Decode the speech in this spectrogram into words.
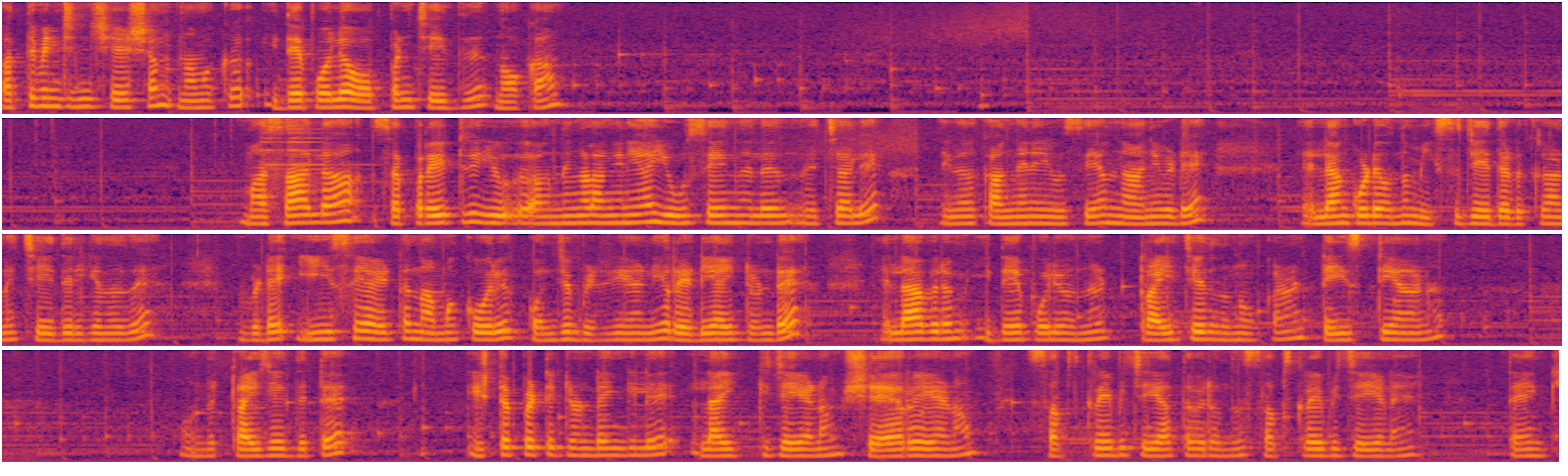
പത്ത് മിനിറ്റിന് ശേഷം നമുക്ക് ഇതേപോലെ ഓപ്പൺ ചെയ്ത് നോക്കാം. മസാല സെപ്പറേറ്റ് നിങ്ങൾ അങ്ങനെയാണ് യൂസ് ചെയ്യുന്നതെന്ന് വെച്ചാൽ നിങ്ങൾക്ക് അങ്ങനെ യൂസ് ചെയ്യാം. ഞാനിവിടെ എല്ലാം കൂടെ ഒന്ന് മിക്സ് ചെയ്തെടുക്കുകയാണ് ചെയ്തിരിക്കുന്നത്. ഇവിടെ ഈസി ആയിട്ട് നമുക്കൊരു കൊഞ്ച് ബിരിയാണി റെഡി ആയിട്ടുണ്ട്. എല്ലാവരും ഇതേപോലെ ഒന്ന് ട്രൈ ചെയ്ത് നോക്കണം. ടേസ്റ്റിയാണ് ഒന്ന് ട്രൈ ചെയ്തിട്ട് ഇഷ്ടപ്പെട്ടിട്ടുണ്ടെങ്കിൽ ലൈക്ക് ചെയ്യണം ഷെയർ ചെയ്യണം. സബ്സ്ക്രൈബ് ചെയ്യാത്തവരൊന്ന് സബ്സ്ക്രൈബ് ചെയ്യണേ. താങ്ക്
